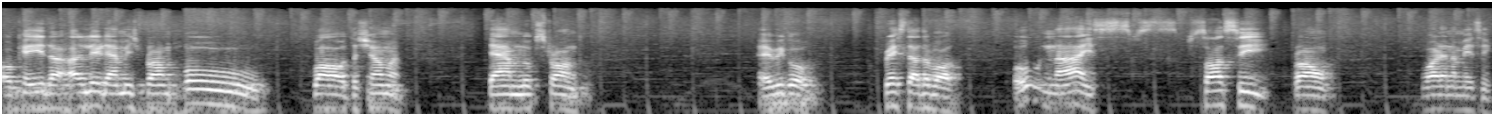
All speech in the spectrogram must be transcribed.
Okay, the early damage from... Oh, wow, the Shaman. Damn, looks strong. Here we go. Breaks the other ball. Oh, nice. Saucy round. What an amazing.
